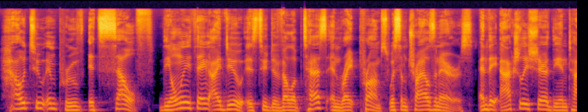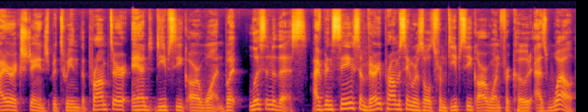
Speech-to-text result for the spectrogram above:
how to improve itself. The only thing I do is to develop tests and write prompts with some trials and errors. And they actually shared the entire exchange between the prompter and DeepSeek R1. But listen to this. I've been seeing some very promising results from DeepSeek R1 for code as well.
